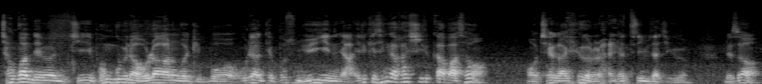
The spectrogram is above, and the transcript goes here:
장관 되면 지 봉급이나 올라가는 거지 뭐 우리한테 무슨 유익이 있느냐 이렇게 생각하실까 봐서 어 제가 이거를 알려드립니다 지금. 그래서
